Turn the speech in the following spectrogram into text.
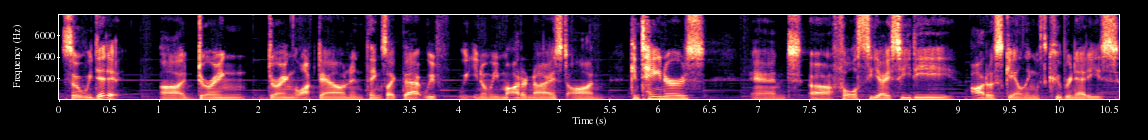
So we did it uh, during during lockdown and things like that. We've we, you know we modernized on containers and uh, full CI/CD auto scaling with Kubernetes,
